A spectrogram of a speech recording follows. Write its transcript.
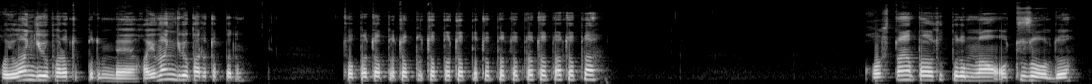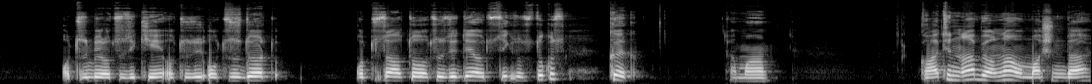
Hayvan gibi para topladım be. Hayvan gibi para topladım. Topla topla topla topla topla topla topla topla topla. Kaç tane para topladım lan? 30 oldu. 31, 32, 30, 34, 36, 37, 38, 39, 40. Tamam. Katil ne yapıyorsun lan başında?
